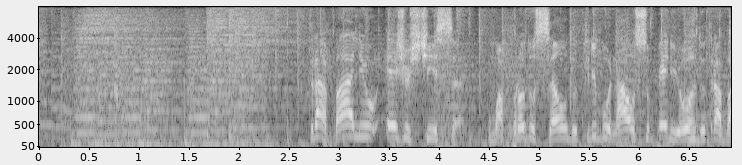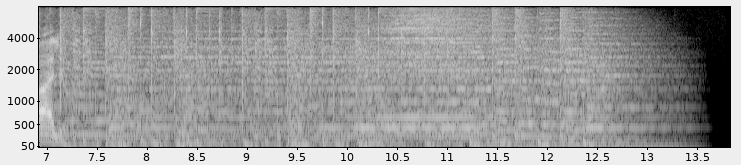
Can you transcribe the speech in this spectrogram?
Trabalho e Justiça, uma produção do Tribunal Superior do Trabalho.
